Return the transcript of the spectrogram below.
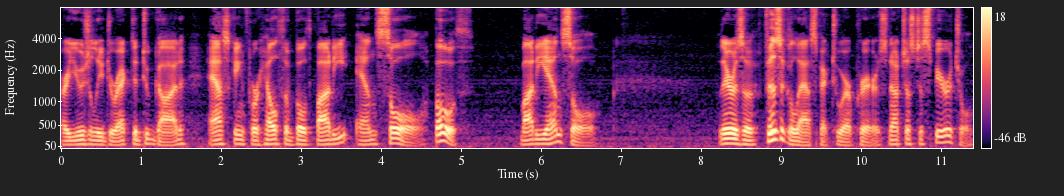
are usually directed to God, asking for health of both body and soul. Both, body and soul. There is a physical aspect to our prayers, not just a spiritual.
